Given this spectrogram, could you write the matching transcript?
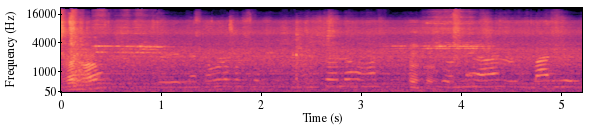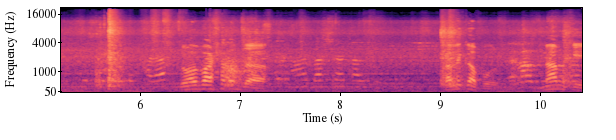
হ্যাঁ হ্যাঁ। তোমার বাসা কালকে কালী। কাপুর নাম কি?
